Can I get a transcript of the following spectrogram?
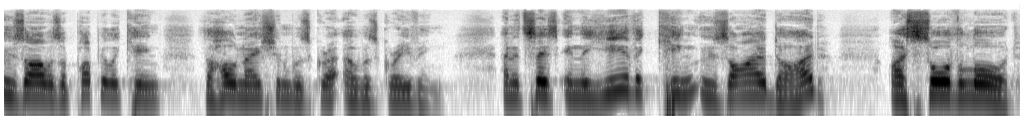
Uzziah was a popular king. The whole nation was, uh, was grieving. And it says, in the year that King Uzziah died, I saw the Lord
